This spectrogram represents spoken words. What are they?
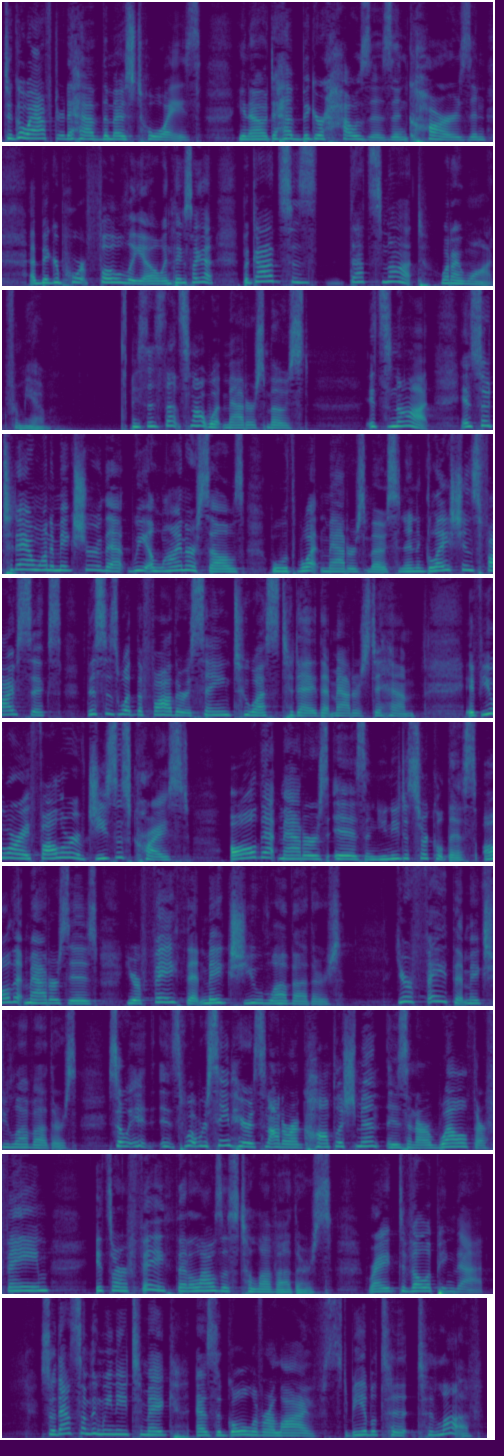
to go after to have the most toys, you know, to have bigger houses and cars and a bigger portfolio and things like that. But God says, that's not what I want from you. He says, that's not what matters most. It's not. And so today I want to make sure that we align ourselves with what matters most. And in Galatians 5 6, this is what the Father is saying to us today that matters to Him. If you are a follower of Jesus Christ, all that matters is, and you need to circle this, all that matters is your faith that makes you love others. Your faith that makes you love others. So it, it's what we're seeing here. It's not our accomplishment, it isn't our wealth, our fame. It's our faith that allows us to love others, right? Developing that. So that's something we need to make as the goal of our lives to be able to, to love.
